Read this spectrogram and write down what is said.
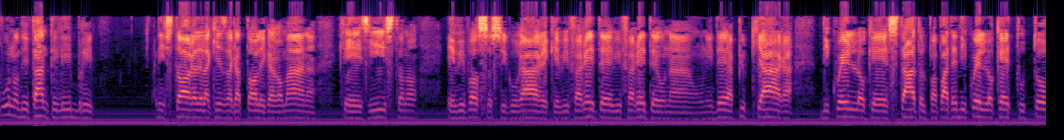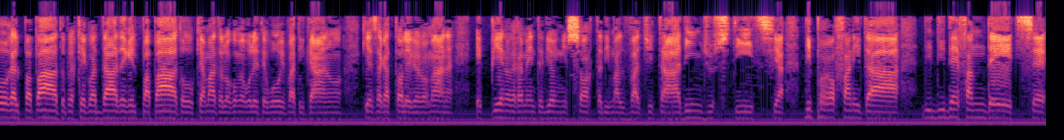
uno dei tanti libri di storia della Chiesa Cattolica Romana che esistono e vi posso assicurare che vi farete, vi farete una, un'idea più chiara di quello che è stato il papato e di quello che è tuttora il papato, perché guardate che il papato, chiamatelo come volete voi, Vaticano, Chiesa Cattolica Romana, è pieno veramente di ogni sorta di malvagità, di ingiustizia, di profanità, di, di nefandezze.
